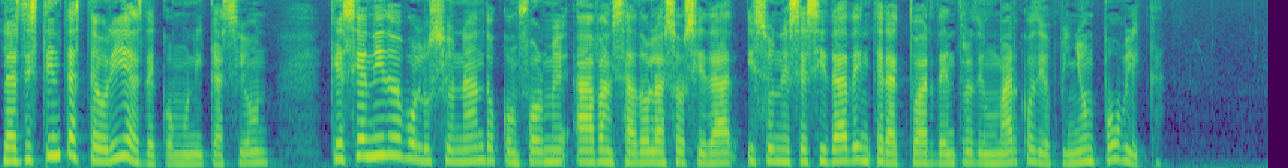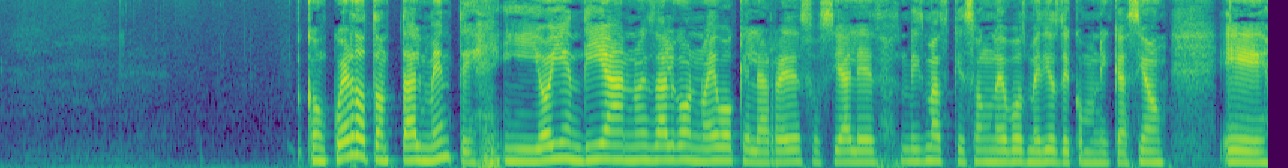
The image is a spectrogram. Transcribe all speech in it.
las distintas teorías de comunicación que se han ido evolucionando conforme ha avanzado la sociedad y su necesidad de interactuar dentro de un marco de opinión pública. Concuerdo totalmente y hoy en día no es algo nuevo que las redes sociales, mismas que son nuevos medios de comunicación, eh,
